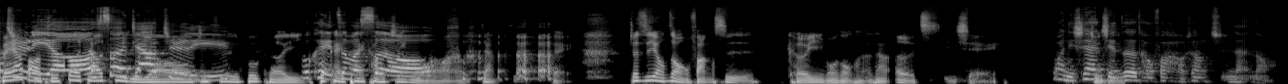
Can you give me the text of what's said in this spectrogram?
北北要保持距离哦，社社交交距距离哦，就是，不可以，不不可以这么太靠近我哦，这样子，对，就是用这种方式，可以某种程度上遏制一些，哇！你现在剪这个头发好像直男哦，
